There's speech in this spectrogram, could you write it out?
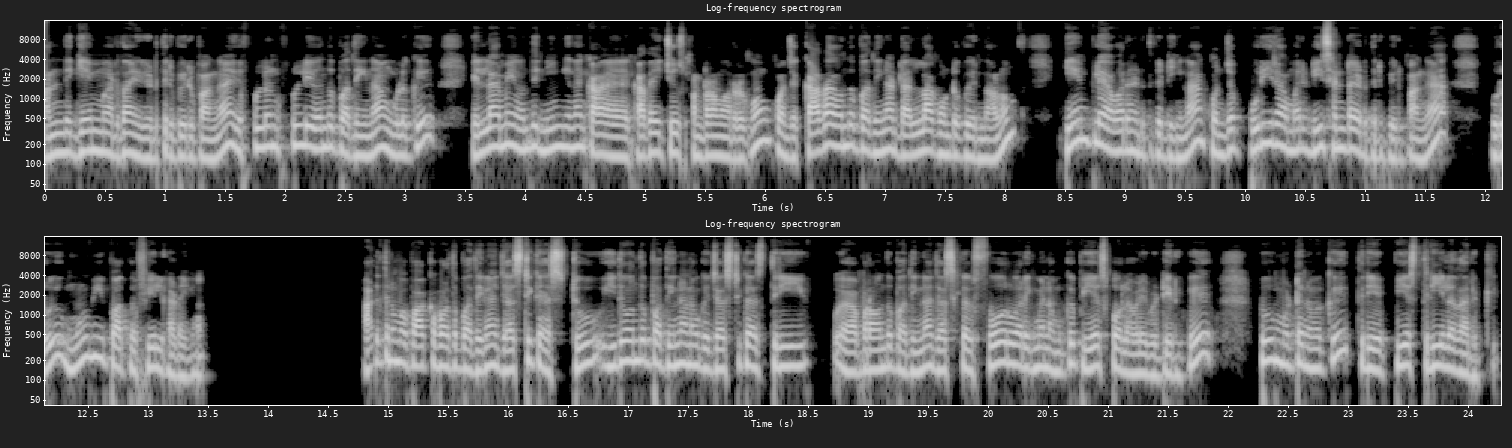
அந்த கேம் மாதிரி தான் எடுத்துகிட்டு போயிருப்பாங்க. இது ஃபுல் அண்ட் ஃபுல்லி வந்து பார்த்தீங்கன்னா உங்களுக்கு எல்லாமே வந்து நீங்கள் தான் க கதையை சூஸ் பண்ணுற மாதிரி இருக்கும். கொஞ்சம் கதை வந்து பார்த்தீங்கன்னா டல்லாக கொண்டு போயிருந்தாலும் கேம் பிளே அவர்னு எடுத்துக்கிட்டிங்கன்னா கொஞ்சம் புரிகிற மாதிரி டீசெண்டாக எடுத்துகிட்டு போயிருப்பாங்க. ஒரு மூவி பார்த்த ஃபீல் கிடைக்கும். அடுத்து நம்ம பார்க்க போகிறது பார்த்தீங்கன்னா ஜஸ்ட் கேஸ் டூ இது வந்து பார்த்தீங்கன்னா நமக்கு ஜஸ்ட் கேஸ் த்ரீ அப்புறம் வந்து பார்த்தீங்கன்னா ஜஸ்ட் கேஸ் ஃபோர் வரைக்குமே நமக்கு பிஎஸ் ஃபோர் அவைலபிலிட்டி இருக்குது டூ மட்டும் நமக்கு த்ரீ பிஎஸ் த்ரீயில் தான் இருக்குது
